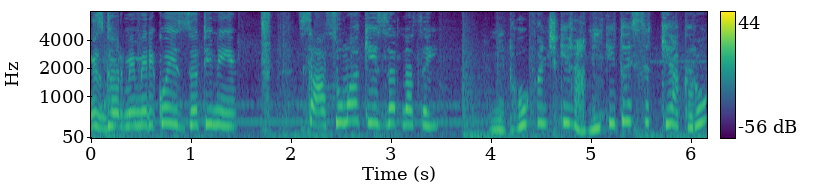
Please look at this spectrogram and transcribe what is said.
इस घर में मेरी कोई इज़्ज़त ही नहीं है। सासू माँ की इज़्ज़त ना सही। निठोक वंश की रानी की तो इज़्ज़त क्या करो?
